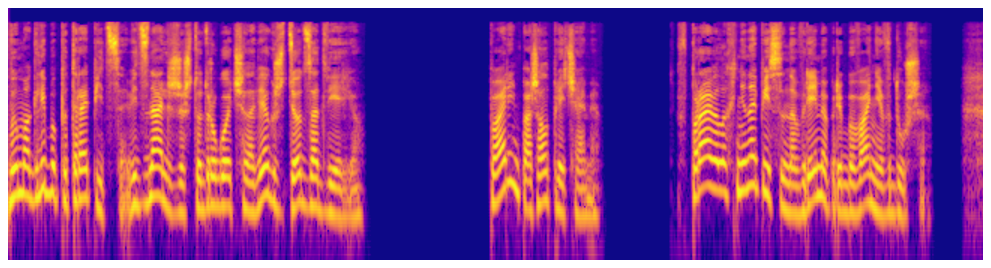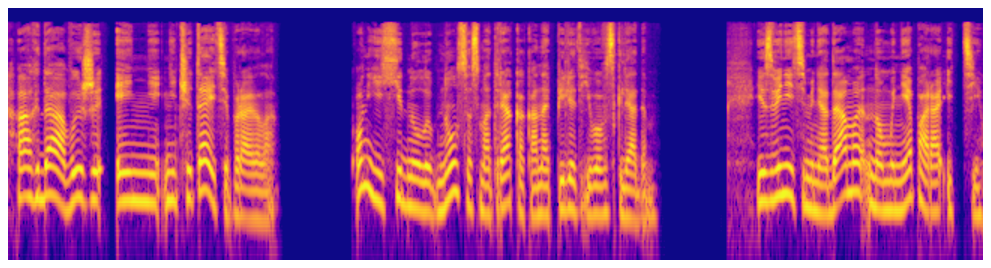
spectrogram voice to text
«вы могли бы поторопиться, ведь знали же, что другой человек ждет за дверью». Парень пожал плечами. «В правилах не написано время пребывания в душе. Ах да, вы же, Энни, не читаете правила. Он ехидно улыбнулся, смотря, как она пилит его взглядом. «Извините меня, дамы, но мне пора идти».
